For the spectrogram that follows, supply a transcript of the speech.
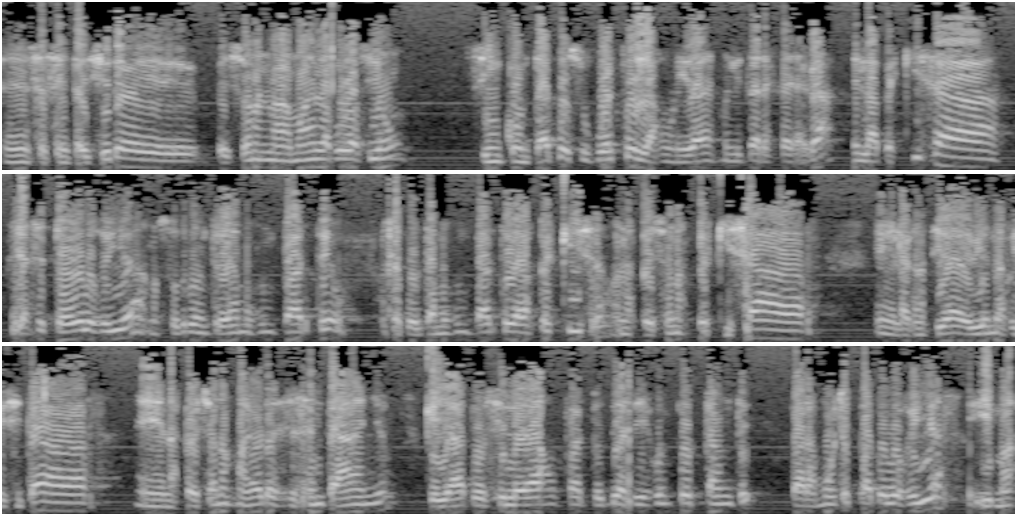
en 67 personas nada más en la población, sin contar, por supuesto, las unidades militares que hay acá. En la pesquisa se hace todos los días, nosotros entregamos un parte, o reportamos un parte de las pesquisas, en las personas pesquisadas, en la cantidad de viviendas visitadas, en las personas mayores de 60 años, que ya por sí le da un factor de riesgo importante para muchas patologías y más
